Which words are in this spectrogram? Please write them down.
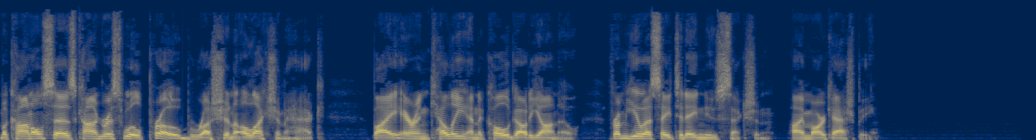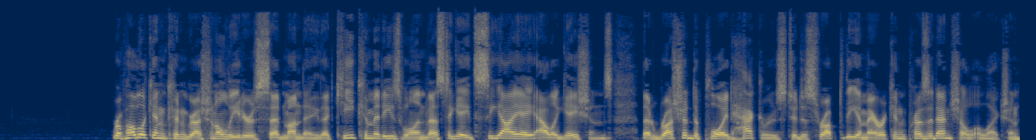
McConnell says Congress will probe Russian election hack. By Erin Kelly and Nicole Gaudiano from USA Today News section. I'm Mark Ashby. Republican congressional leaders said Monday that key committees will investigate CIA allegations that Russia deployed hackers to disrupt the American presidential election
